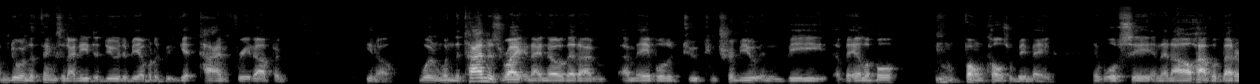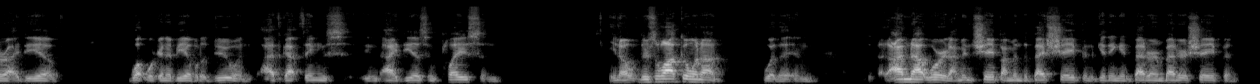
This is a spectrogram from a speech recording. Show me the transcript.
I'm doing the things that I need to do to be able to be, get time freed up, and you know when when the time is right, and I know that I'm I'm able to contribute and be available, phone calls will be made, and we'll see, and then I'll have a better idea of what we're going to be able to do, and I've got things and ideas in place, and you know there's a lot going on with it, and I'm not worried. I'm in shape. I'm in the best shape and getting in better and better shape. And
